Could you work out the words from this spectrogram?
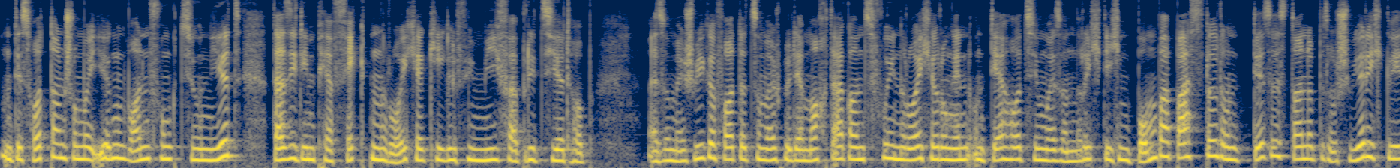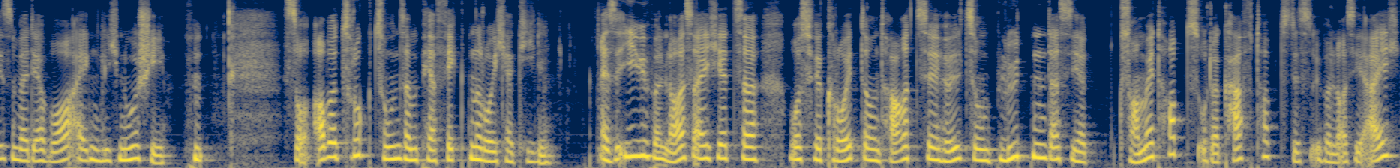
Und das hat dann schon mal irgendwann funktioniert, dass ich den perfekten Räucherkegel für mich fabriziert habe. Also mein Schwiegervater zum Beispiel, der macht auch ganz viele Räucherungen und der hat sich mal so einen richtigen Bomber bastelt und das ist dann ein bisschen schwierig gewesen, weil der war eigentlich nur schön. so, aber zurück zu unserem perfekten Räucherkegel. Also ich überlasse euch jetzt, äh, was für Kräuter und Harze, Hölzer und Blüten, dass ihr gesammelt habt oder gekauft habt, das überlasse ich euch.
